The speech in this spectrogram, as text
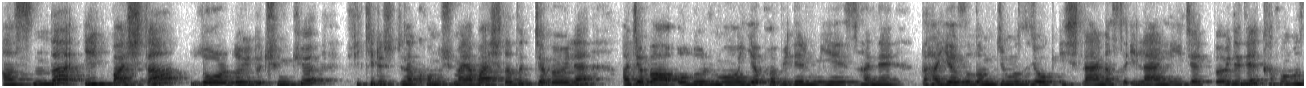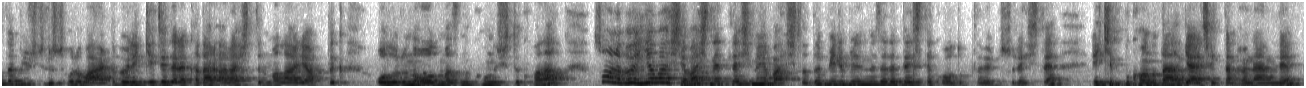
Aslında ilk başta zorluydu çünkü fikir üstüne konuşmaya başladıkça böyle acaba olur mu, yapabilir miyiz, hani daha yazılımcımız yok, işler nasıl ilerleyecek böyle diye kafamızda bir sürü soru vardı. Böyle gecelere kadar araştırmalar yaptık, olurunu olmazını konuştuk falan. Sonra böyle yavaş yavaş netleşmeye başladı. Birbirimize de destek olduk tabii bu süreçte. Ekip bu konuda gerçekten önemli.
